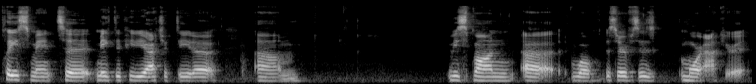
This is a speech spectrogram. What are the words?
placement to make the pediatric data um, respond uh, well. The surfaces more accurate.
